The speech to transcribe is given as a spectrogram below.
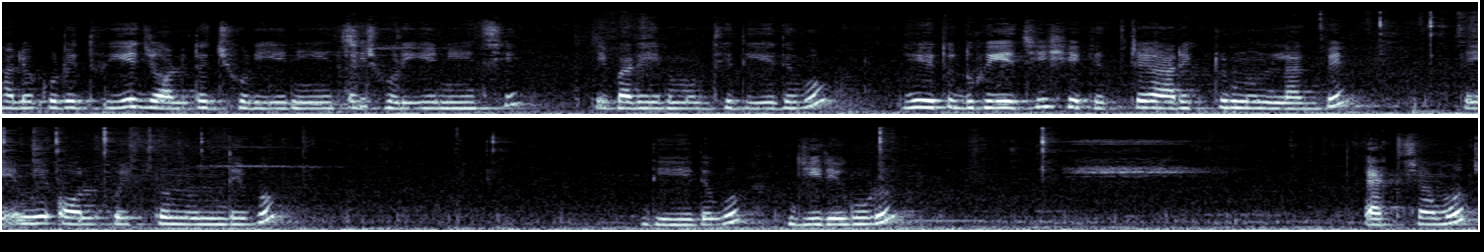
ভালো করে ধুয়ে জলটা ঝরিয়ে নিয়েছি। ঝরিয়ে নিয়েছি। এবার এর মধ্যে দিয়ে দেব। যেহেতু ধুয়েছি সেক্ষেত্রে আর একটু নুন লাগবে। তাই আমি অল্প একটু নুন দেব। দিয়ে দেব জিরে গুঁড়ো, এক চামচ।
